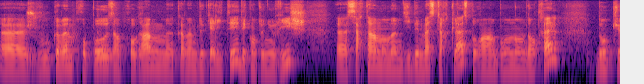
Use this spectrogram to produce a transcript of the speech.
je vous quand même propose un programme quand même de qualité, des contenus riches. certains m'ont même dit des masterclass pour un bon nombre d'entre elles. Donc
